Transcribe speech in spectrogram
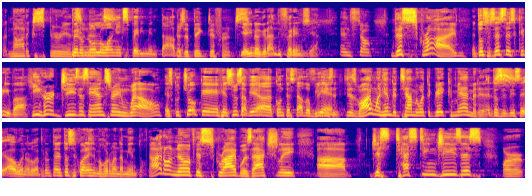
but not experiencing pero no lo han experimentado. There's a big difference. Y hay una gran diferencia. And so this scribe, Entonces este escriba he heard Jesus answering well. escuchó que Jesús había contestado He bien. he says, Well, I want him to tell me what the great commandment is." Entonces dice, ah, bueno, lo voy a preguntar entonces cuál es el mejor mandamiento. I don't know if this scribe was actually uh, just testing Jesus or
